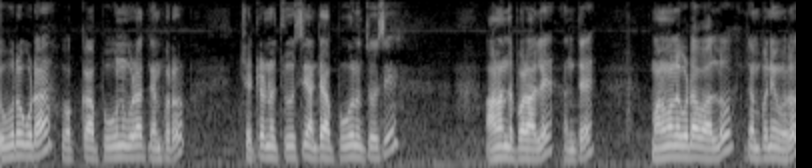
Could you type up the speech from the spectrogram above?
ఎవరు కూడా ఒక్క పువ్వును కూడా తెంపరు. చెట్లను చూసి అంటే ఆ పువ్వును చూసి ఆనందపడాలి అంతే. మనమల్ని కూడా వాళ్ళు తెంపనివ్వరు.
